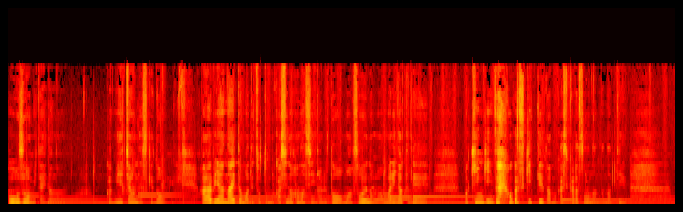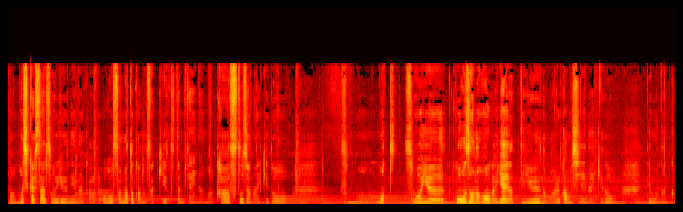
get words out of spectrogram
構造みたいなのが見えちゃうんですけどアラビアンナイトまでちょっと昔の話になると、まあ、そういうのもあんまりなくて、まあ、金銀財宝が好きっていうのは昔からそうなんだなっていう、まあ、もしかしたらそういうねなんか王様とかのさっき言ってたみたいな、まあ、カーストじゃないけどそのもっとそういう構造の方が嫌やっていうのもあるかもしれないけどでもなんか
